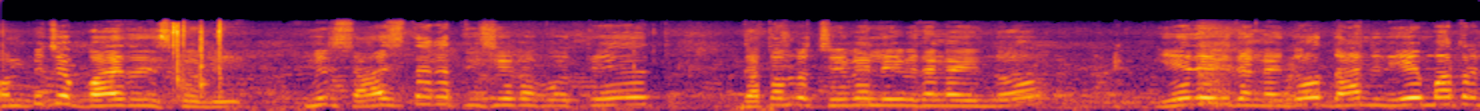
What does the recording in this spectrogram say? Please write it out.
పంపించే బాధ్యత తీసుకోండి. మీరు శాశ్వతంగా తీసేయకపోతే గతంలో చేవేళ్ళు ఏ విధంగా అయిందో ఏదే విధంగా అయిందో దాన్ని ఏ మాత్రం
